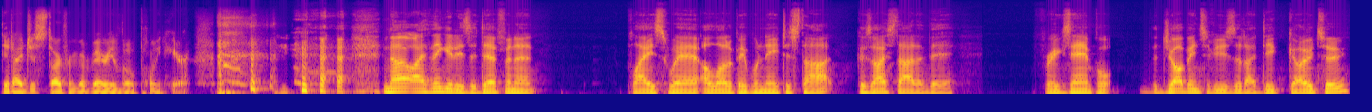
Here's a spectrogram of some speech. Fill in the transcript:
did I just start from a very low point here? no, I think it is a definite place where a lot of people need to start because I started there. For example, the job interviews that I did go to,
